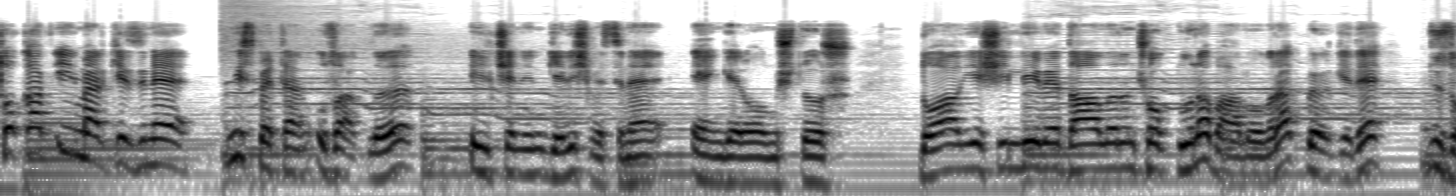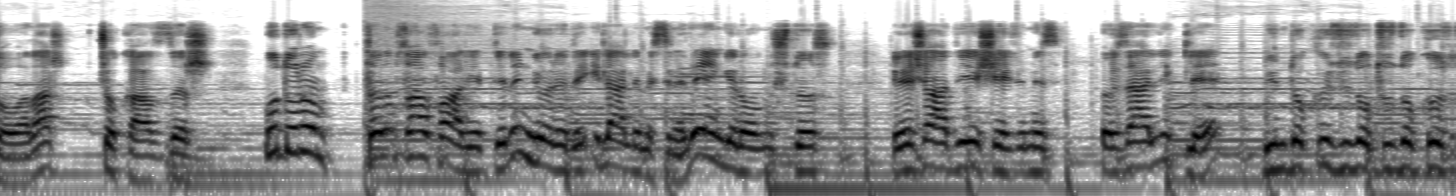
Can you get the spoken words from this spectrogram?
Tokat il merkezine nispeten uzaklığı ilçenin gelişmesine engel olmuştur. Doğal yeşilliği ve dağların çokluğuna bağlı olarak bölgede düz ovalar çok azdır. Bu durum tarımsal faaliyetlerin yörede ilerlemesine de engel olmuştur. Reşadiye şehrimiz özellikle 1939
